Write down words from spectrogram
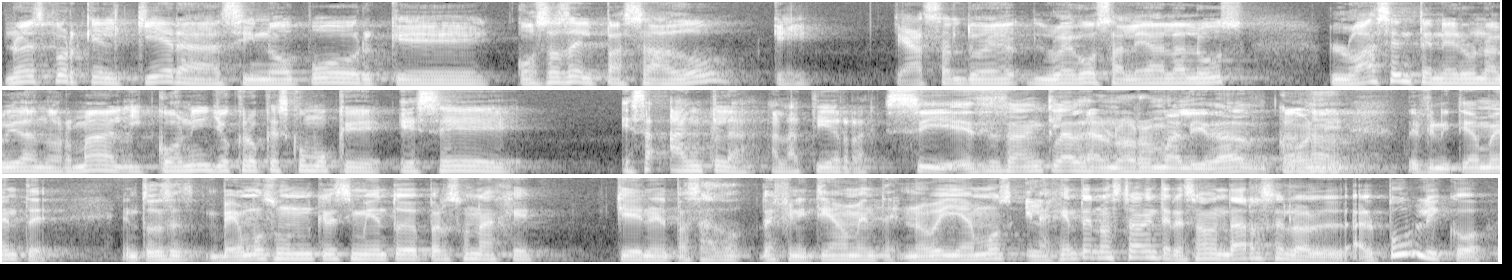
no es porque él quiera, sino porque cosas del pasado que sal- luego sale a la luz lo hacen tener una vida normal y Connie yo creo que es como que ese esa ancla a la tierra. Sí, ese es ancla a la normalidad, Connie, Ajá. definitivamente. Entonces, vemos un crecimiento de personaje que en el pasado definitivamente no veíamos y la gente no estaba interesada en dárselo al, al público.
